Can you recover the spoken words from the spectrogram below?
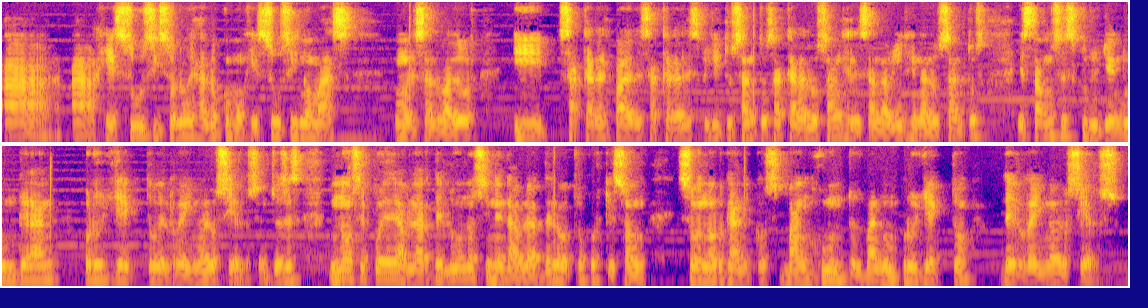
a, Jesús y solo dejarlo como Jesús y no más, como el Salvador, y sacar al Padre, sacar al Espíritu Santo, sacar a los ángeles, a la Virgen, a los santos, estamos excluyendo un gran proyecto del reino de los cielos. Entonces, no se puede hablar del uno sin el hablar del otro porque son, son orgánicos, van juntos, van un proyecto del reino de los cielos.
